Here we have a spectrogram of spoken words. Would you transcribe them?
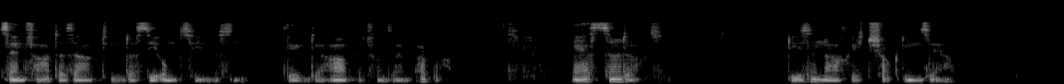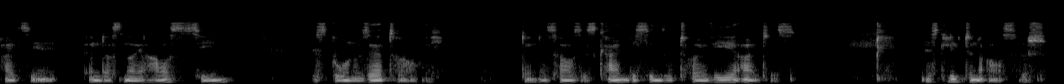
Sein Vater sagt ihm, dass sie umziehen müssen, wegen der Arbeit von seinem Papa. Er ist Soldat. Diese Nachricht schockt ihn sehr. Als sie in das neue Haus ziehen, ist Bruno sehr traurig, denn das Haus ist kein bisschen so toll wie ihr altes. Es liegt in Auswisch,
